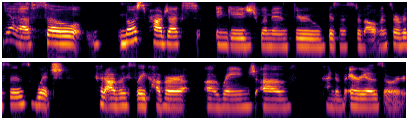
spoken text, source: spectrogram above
Yeah, so most projects engaged women through business development services, which could obviously cover a range of kind of areas or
